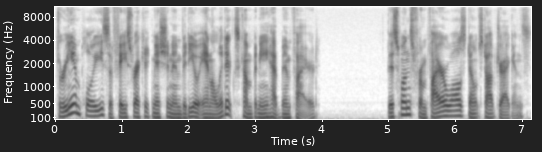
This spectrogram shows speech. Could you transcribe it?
Three employees of face recognition and video analytics company have been fired. This one's from Firewalls Don't Stop Dragons.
